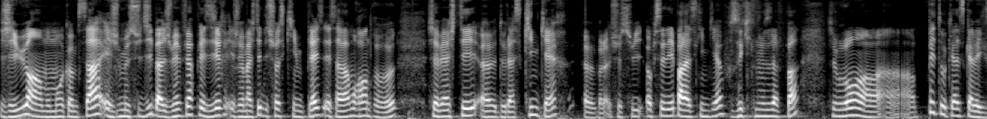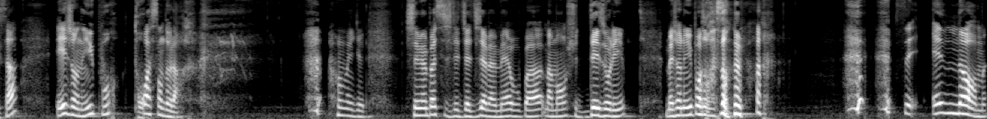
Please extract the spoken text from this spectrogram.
j'ai eu un moment comme ça et je me suis dit, bah, je vais me faire plaisir et je vais m'acheter des choses qui me plaisent et ça va me rendre heureux. J'avais acheté euh, de la skincare. Euh, voilà, je suis obsédé par la skincare pour ceux qui ne le savent pas. J'ai vraiment un, un, pet au casque avec ça et j'en ai eu pour 300 dollars. oh my god. Je sais même pas si je l'ai déjà dit à ma mère ou pas. Maman, je suis désolé, mais j'en ai eu pour 300 dollars. C'est énorme.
